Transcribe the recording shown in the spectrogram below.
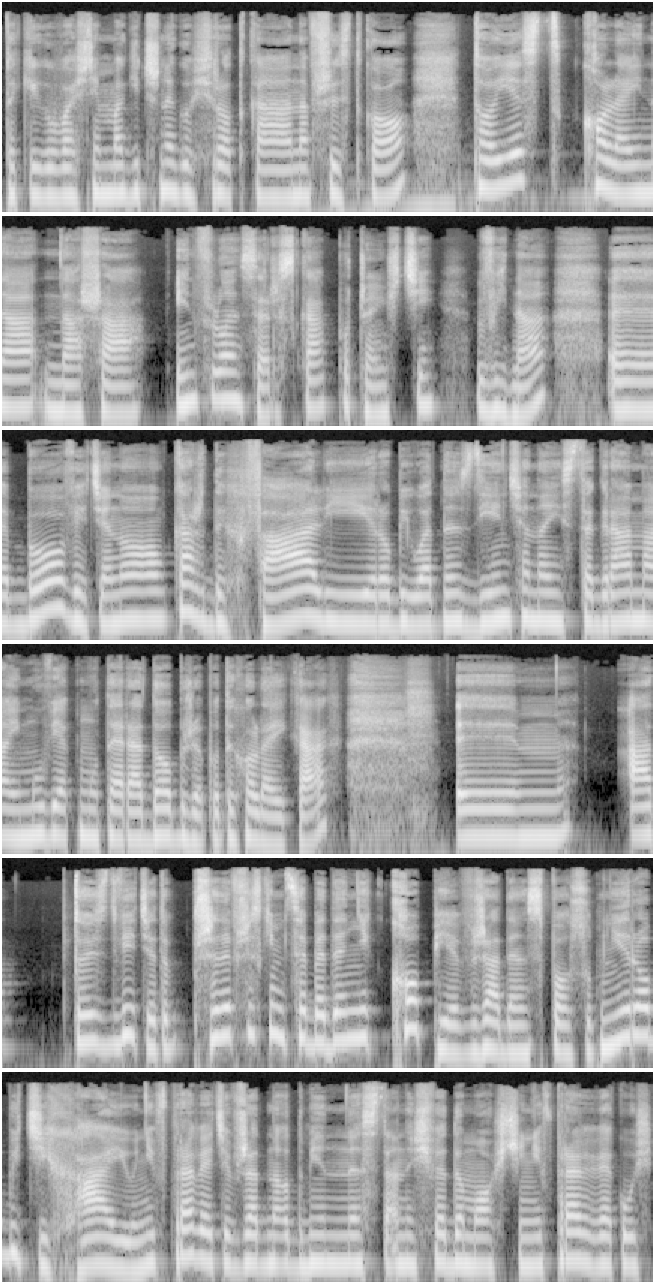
takiego właśnie magicznego środka na wszystko, to jest kolejna nasza influencerska po części wina, e, bo wiecie, no każdy chwali, robi ładne zdjęcia na Instagrama i mówi jak mu teraz dobrze po tych olejkach. A to jest, wiecie, to przede wszystkim CBD nie kopie w żaden sposób, nie robi ci haju, nie wprawia cię w żadne odmienne stany świadomości, nie wprawia w jakąś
